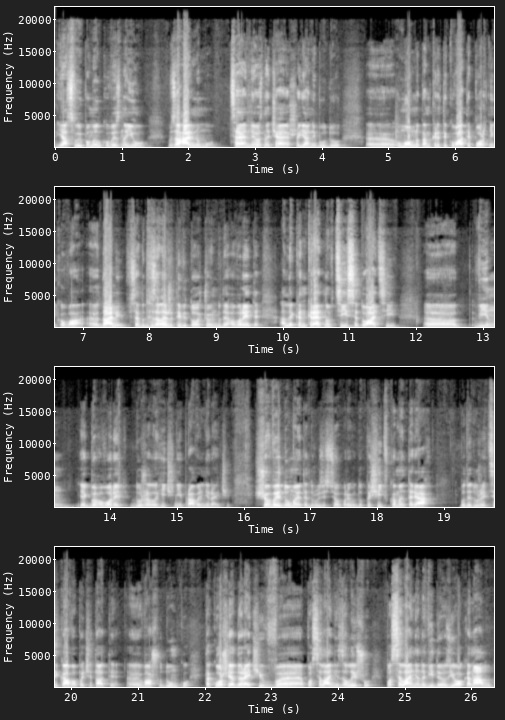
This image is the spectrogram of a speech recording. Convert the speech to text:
Я свою помилку визнаю. В загальному це не означає, що я не буду е, умовно там критикувати Портнікова е, далі. Все буде залежати від того, що він буде говорити. Але конкретно в цій ситуації е, він, якби говорить, дуже логічні і правильні речі. Що ви думаєте, друзі, з цього приводу? Пишіть в коментарях. Буде дуже цікаво почитати е, вашу думку. Також я, до речі, в е, посиланні залишу посилання на відео з його каналу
